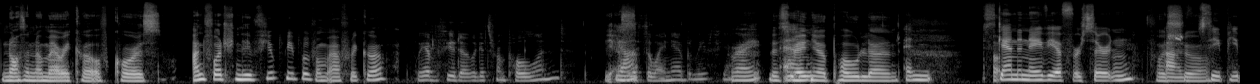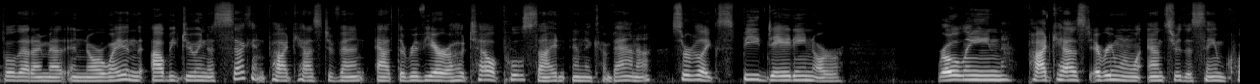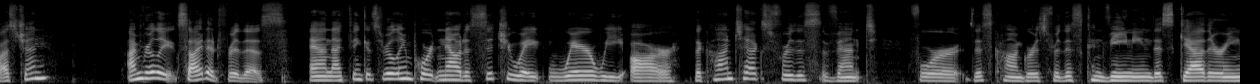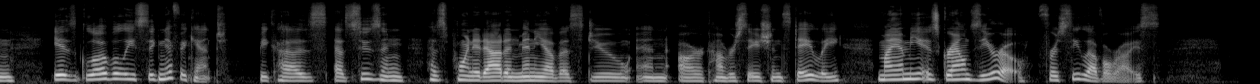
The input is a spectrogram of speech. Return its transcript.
Northern America, of course. Unfortunately, a few people from Africa. We have a few delegates from Poland. Yes. Yeah. Lithuania, I believe. Yeah. Right. Lithuania, Poland. And uh, Scandinavia for certain. For I sure. See people that I met in Norway, and I'll be doing a second podcast event at the Riviera Hotel poolside in a cabana, sort of like speed dating or rolling podcast. Everyone will answer the same question. I'm really excited for this. And I think it's really important now to situate where we are. The context for this event, for this Congress, for this convening, this gathering is globally significant because, as Susan has pointed out, and many of us do in our conversations daily, Miami is ground zero for sea level rise.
